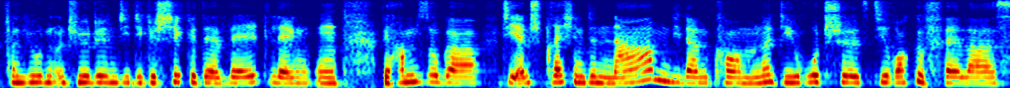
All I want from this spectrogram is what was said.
von Juden und Jüdinnen, die die Geschicke der Welt lenken. Wir haben sogar die entsprechenden Namen, die dann kommen, ne? die Rothschilds, die Rockefellers.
